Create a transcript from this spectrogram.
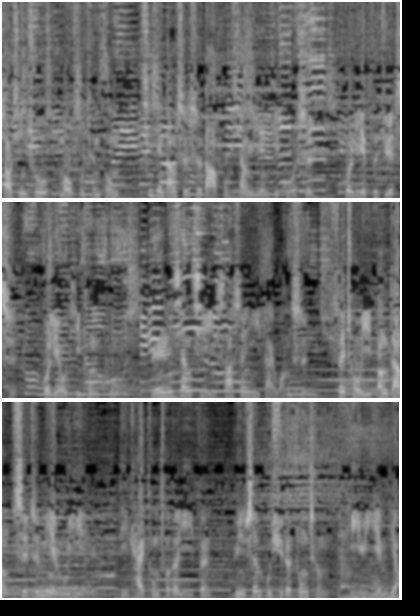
绍兴初，谋父陈同亲见当时士大夫项羽言及国事，或列兹绝齿，或流涕痛哭。人人相惜以杀身以待王室，虽仇意方张，视之灭如也。敌忾同仇的义愤，永生不续的忠诚，溢于言表。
